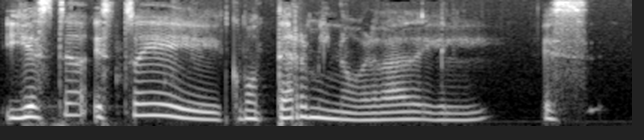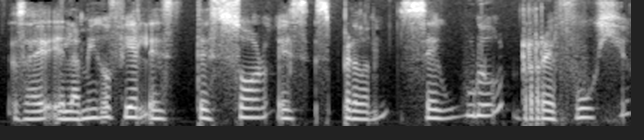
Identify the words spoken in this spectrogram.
Y este, este como término, ¿verdad? El, es, o sea, el amigo fiel es tesoro, es, perdón, seguro refugio.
